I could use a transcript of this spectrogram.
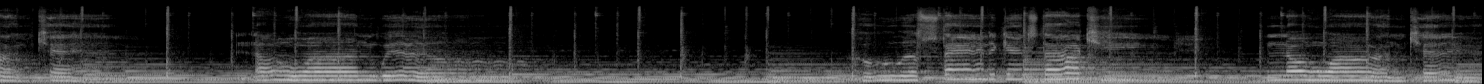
Against the King? No one can,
